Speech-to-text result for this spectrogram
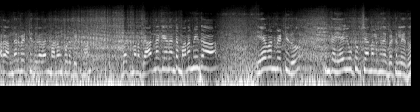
అరే అందరు పెట్టింది కదా అని మనం కూడా పెట్టినాం. బట్ మన బ్యాడ్ లక్ ఏంటంటే మన మీద ఏ వన్ పెట్టిర్రు. ఇంకా ఏ యూట్యూబ్ ఛానల్ మీద పెట్టలేదు.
